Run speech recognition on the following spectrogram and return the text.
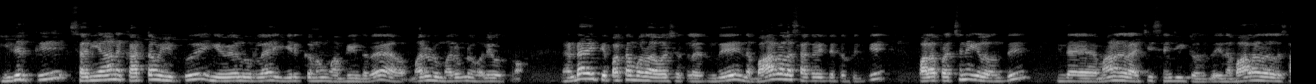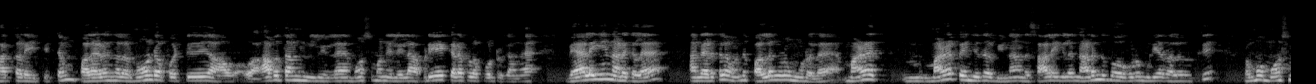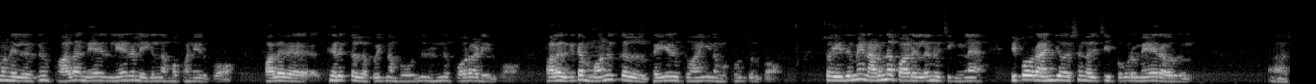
இதற்கு சரியான கட்டமைப்பு இங்கே வேலூரில் இருக்கணும் அப்படின்றத மறுபடியும் மறுபடியும் வலியுறுத்துறோம். ரெண்டாயிரத்தி பத்தொன்பதாம் வருஷத்துல இருந்து இந்த பாதாள சாக்கடை திட்டத்துக்கு பல பிரச்சனைகளை வந்து இந்த மாநகராட்சி செஞ்சுக்கிட்டு வருது. இந்த பாலாதள சாக்கடை திட்டம் பல இடங்களில் நோண்டப்பட்டு ஆ- ஆபத்தான நிலையில் மோசமான நிலையில் அப்படியே கிடப்பில் போட்டிருக்காங்க. வேலையும் நடக்கல. அந்த இடத்துல வந்து பள்ளங்களும் மூடலை. மழை மழை பெஞ்சது அப்படின்னா அந்த சாலைகளை நடந்து போக கூட முடியாத அளவுக்கு ரொம்ப மோசமான நிலையில் இருக்குன்னு பல நேர் நேரலைகள் நம்ம பண்ணியிருக்கோம். பல தெருக்களில் போயிட்டு நம்ம வந்து நின்று போராடி இருக்கோம் பலர்கிட்ட மனுக்கள் கையெழுத்து வாங்கி நம்ம கொடுத்துருக்கோம். ஸோ எதுவுமே நடந்த பாடு இல்லைன்னு வச்சுக்கங்களேன். இப்போ ஒரு அஞ்சு வருஷம் கழிச்சு இப்போ கூட மேயர் அவர்கள்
